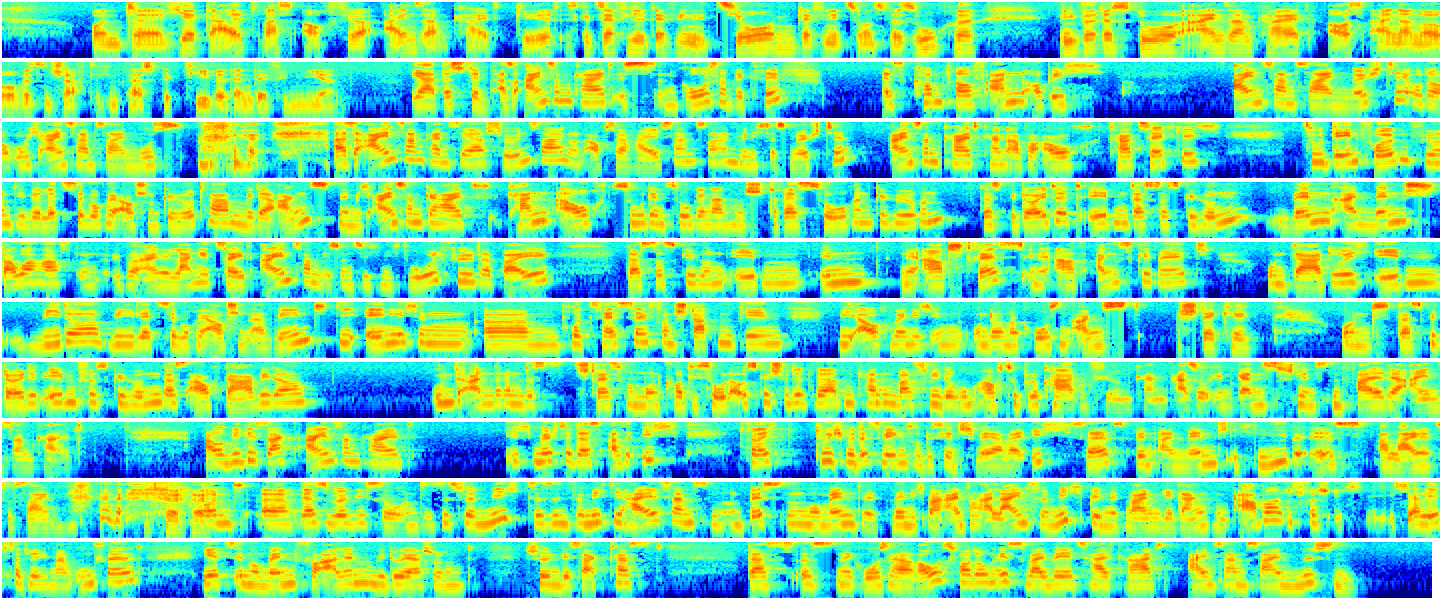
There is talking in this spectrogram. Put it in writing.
Und äh, hier galt, was auch für Einsamkeit gilt. Es gibt sehr viele Definitionen, Definitionsversuche. Wie würdest du Einsamkeit aus einer neurowissenschaftlichen Perspektive denn definieren? Ja, das stimmt. Also Einsamkeit ist ein großer Begriff. Es kommt darauf an, ob ich einsam sein möchte oder ob ich einsam sein muss. also einsam kann sehr schön sein und auch sehr heilsam sein, wenn ich das möchte. Einsamkeit kann aber auch tatsächlich zu den Folgen führen, die wir letzte Woche auch schon gehört haben mit der Angst, nämlich Einsamkeit kann auch zu den sogenannten Stressoren gehören. Das bedeutet eben, dass das Gehirn, wenn ein Mensch dauerhaft und über eine lange Zeit einsam ist und sich nicht wohlfühlt dabei, dass das Gehirn eben in eine Art Stress, in eine Art Angst gerät und dadurch eben wieder, wie letzte Woche auch schon erwähnt, die ähnlichen ähm, Prozesse vonstatten gehen, wie auch wenn ich in, unter einer großen Angst stecke. Und das bedeutet eben fürs Gehirn, dass auch da wieder unter anderem das Stresshormon Cortisol ausgeschüttet werden kann, was wiederum auch zu Blockaden führen kann. Also im ganz schlimmsten Fall der Einsamkeit. Aber wie gesagt, Einsamkeit, ich möchte das, also ich, vielleicht tue ich mir deswegen so ein bisschen schwer, weil ich selbst bin ein Mensch, ich liebe es, alleine zu sein. und äh, das ist wirklich so. Und das ist für mich, das sind für mich die heilsamsten und besten Momente, wenn ich mal einfach allein für mich bin mit meinen Gedanken. Aber ich, ich, ich erlebe es natürlich in meinem Umfeld. Jetzt im Moment vor allem, wie du ja schon schön gesagt hast, dass es eine große Herausforderung ist, weil wir jetzt halt gerade einsam sein müssen.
